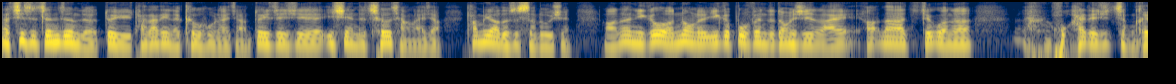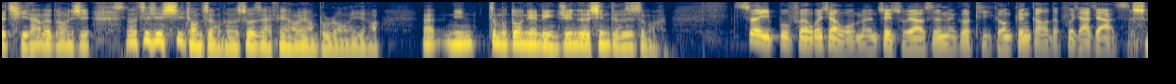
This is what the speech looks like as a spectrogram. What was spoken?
那其实真正的对于台达电的客户来讲，对这些一线的车厂来讲，他们要的是 solution 啊。那你给我弄了一个部分的东西来，好，那结果呢，我还得去整合其他的东西。那这些系统整合说实在非常非常不容易哈。那您这么多年领军的心得是什么？这一部分，我想我们最主要是能够提供更高的附加价值。是，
